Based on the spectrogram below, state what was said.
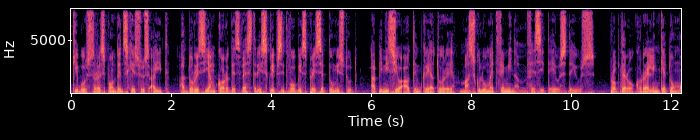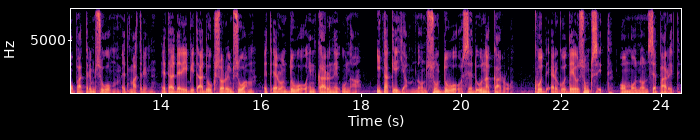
Cibus respondens Jesus ait, adurisiam cordes vestri scripsit vobis preceptum istud, ab initio autem creature masculum et feminam fecit eos Deus. Propter hoc relincet homo patrem suum et matrem, et aderebit ad uxorem suam, et eron duo in carne una itaque iam non sunt duo, sed una caro. Quod ergo Deus unxit, homo non separet.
